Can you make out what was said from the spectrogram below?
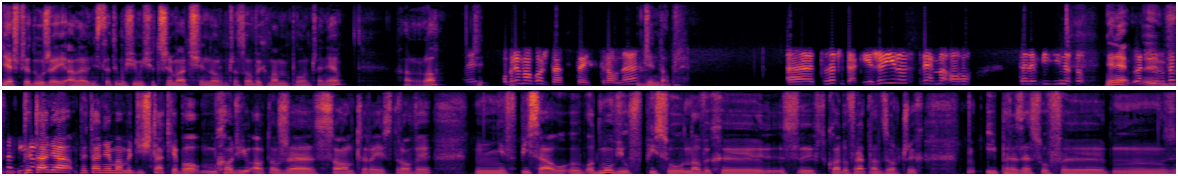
jeszcze dłużej, ale niestety musimy się trzymać norm czasowych. Mamy połączenie. Halo? Dzień, Dobry, Małgorzata z tej strony. dzień dobry. E, to znaczy tak, jeżeli rozmawiamy o telewizji, no to... Nie, nie. Znaczy, y, zasadniczo- Pytania, pytania mamy dziś takie, bo chodzi o to, że sąd rejestrowy nie wpisał, odmówił wpisu nowych y, składów rad nadzorczych i prezesów y, z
